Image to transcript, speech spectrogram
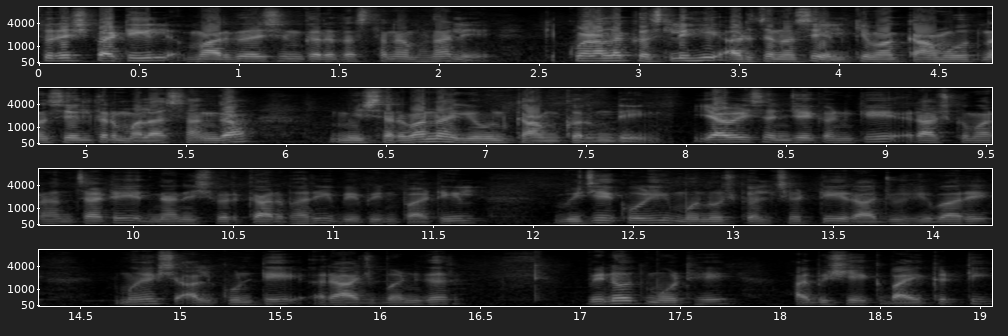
सुरेश पाटील मार्गदर्शन करत असताना म्हणाले की कोणाला कसलीही अडचण असेल किंवा काम होत नसेल तर मला सांगा. मी सर्वांना घेऊन काम करून देईन. यावेळी संजय कणके राजकुमार हंचाटे ज्ञानेश्वर कारभारी बिपिन पाटील विजय कोळी मनोज कलछट्टी राजू हिवारे महेश अलकुंटे राज बनगर विनोद मोठे अभिषेक बायकट्टी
